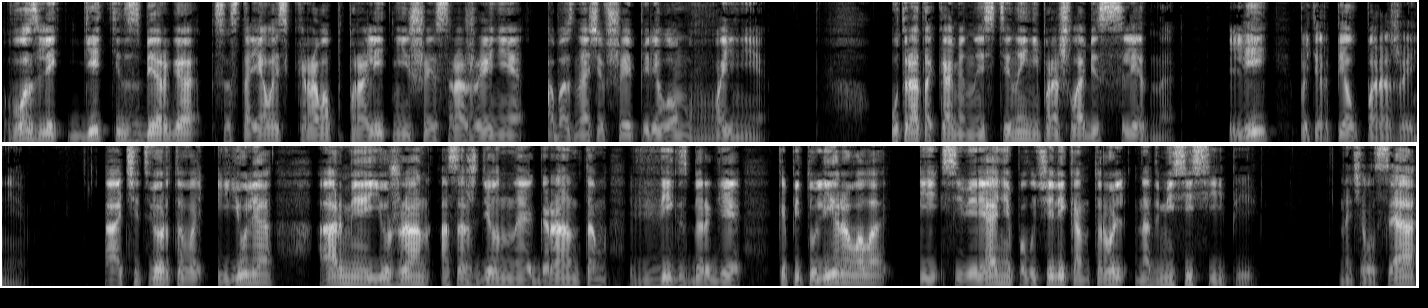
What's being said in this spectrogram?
возле Геттинсберга состоялось кровопролитнейшее сражение, обозначившее перелом в войне. Утрата каменной стены не прошла бесследно. Ли потерпел поражение. А 4 июля армия южан, осажденная Грантом в Виксберге, капитулировала и северяне получили контроль над Миссисипи. Начался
